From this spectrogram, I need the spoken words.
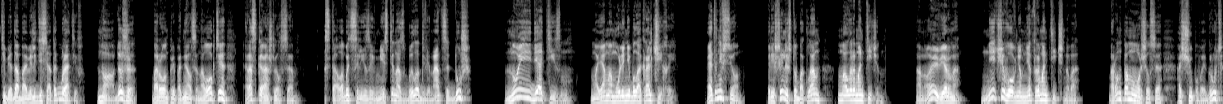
тебе добавили десяток братьев. «Надо же!» — барон приподнялся на локте, раскашлялся. Стало быть, с Элизой вместе нас было двенадцать душ? Ну и идиотизм. Моя мамуля не была крольчихой. Это не все. Решили, что Баклан мало романтичен. Оно и верно. Ничего в нем нет романтичного. Барон поморщился, ощупывая грудь,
